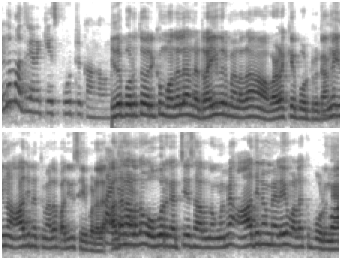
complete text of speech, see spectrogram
எந்த மாதிரியான கேஸ் போட்டிருக்காங்க இதை பொறுத்த வரைக்கும் முதல்ல அந்த டிரைவர் மேலதான் வழக்கே போட்டிருக்காங்க. இன்னும் ஆதீனத்து மேல பதிவு செய்யப்படல. படல. அதனாலதான் ஒவ்வொரு கட்சியை சார்ந்தவங்களுமே ஆதீனம் மேலேயும் வழக்கு போடுங்க.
